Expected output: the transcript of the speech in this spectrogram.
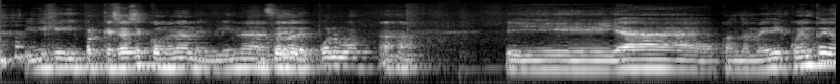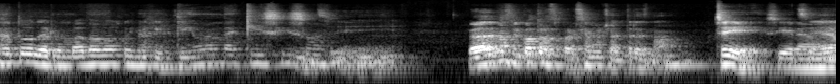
Y dije, ¿y por qué se hace como una neblina, Sí. bueno, de polvo? Ajá. Y ya cuando me di cuenta, ya está todo derrumbado abajo y dije, ¿qué onda? ¿Qué es eso? Sí. Pero además el 4 se parecía mucho al 3, ¿no? Sí, sí, era, sí, era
